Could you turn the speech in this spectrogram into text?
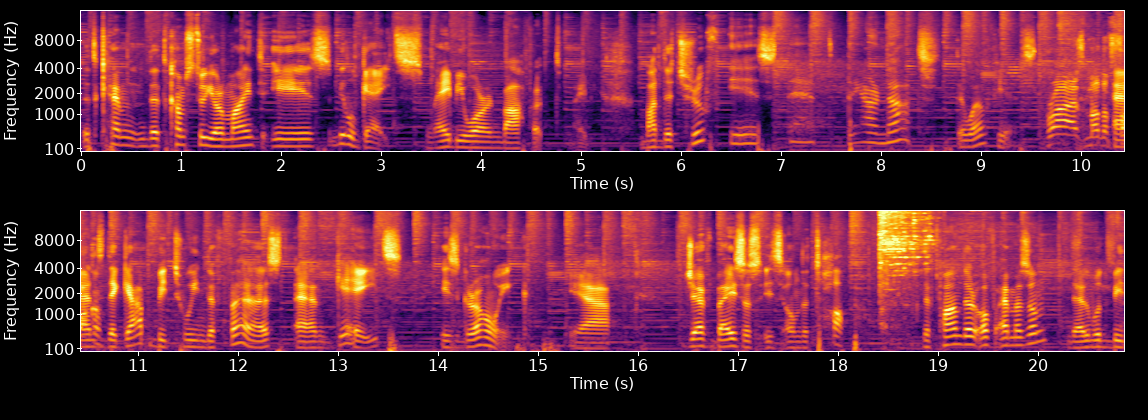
that can that comes to your mind is Bill Gates, maybe Warren Buffett, maybe. But the truth is that they are not the wealthiest. Surprise, And the gap between the first and Gates is growing. Yeah. Jeff Bezos is on the top. The founder of Amazon, that would be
